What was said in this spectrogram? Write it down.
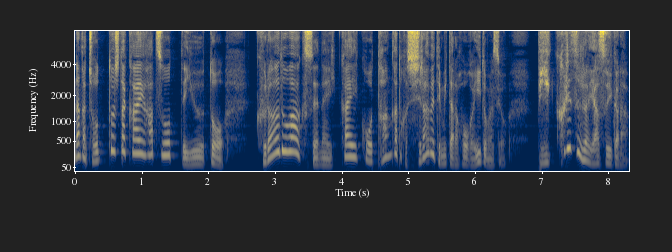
なんかちょっとした開発をっていうと、クラウドワークスでね、一回こう単価とか調べてみたら方がいいと思いますよ。びっくりするぐらい安いから。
